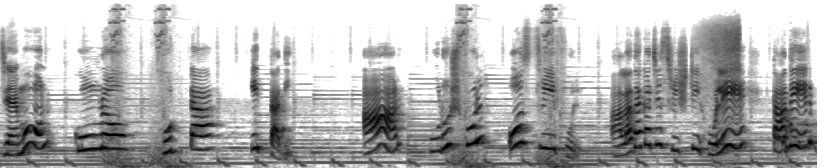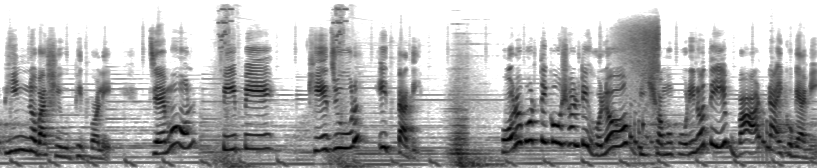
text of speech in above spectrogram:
যেমন কুমড়ো, ভুট্টা ইত্যাদি। আর পুরুষ ফুল ও স্ত্রী ফুল আলাদা গাছে সৃষ্টি হলে তাদের ভিন্নবাসী উদ্ভিদ বলে। যেমন পেঁপে, খেজুর ইত্যাদি। পরবর্তী কৌশলটি হল বিষম পরিণতি বা ডাইকোগ্যামি।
